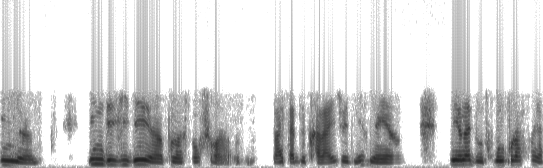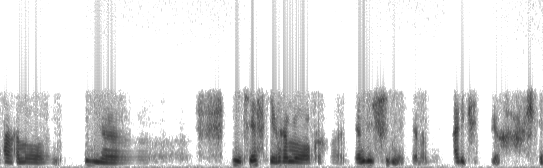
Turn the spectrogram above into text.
une, une des idées pour l'instant sur sur la table de travail, je veux dire, mais, euh, mais il y en a d'autres. Donc pour l'instant, il n'y a pas vraiment une, euh, une pièce qui est vraiment encore bien dessinée à l'écriture, je.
